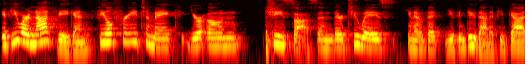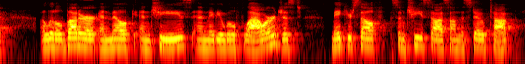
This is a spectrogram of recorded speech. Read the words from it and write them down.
If you are not vegan, feel free to make your own cheese sauce. And there are two ways, you know, that you can do that. If you've got a little butter and milk and cheese and maybe a little flour, just make yourself some cheese sauce on the stove top.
